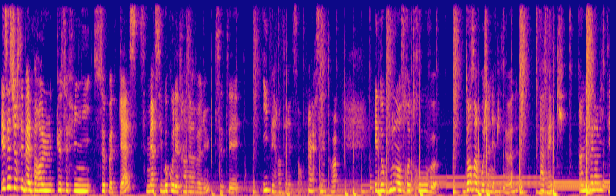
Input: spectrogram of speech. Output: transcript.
Et c'est sur ces belles paroles que se finit ce podcast. Merci beaucoup d'être intervenu. C'était hyper intéressant. Merci à toi. Et donc nous, on se retrouve dans un prochain épisode avec un nouvel invité.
